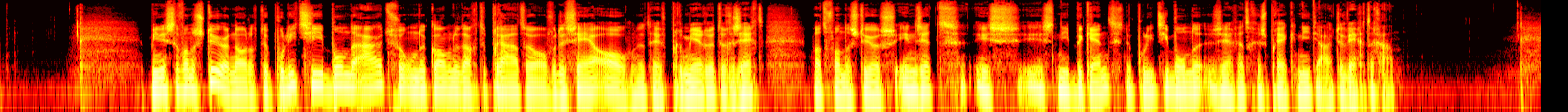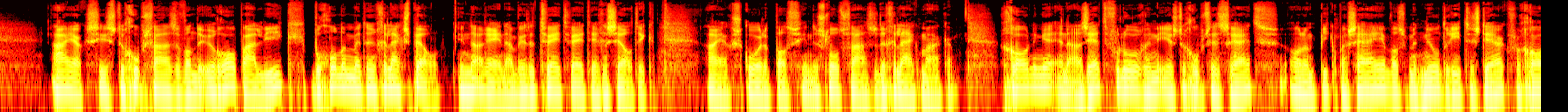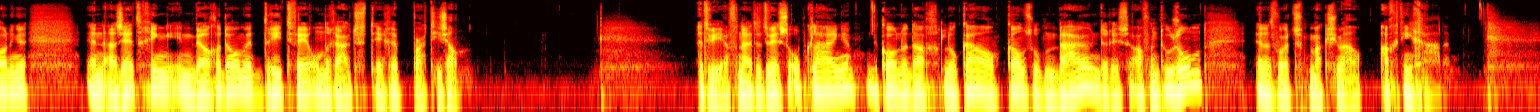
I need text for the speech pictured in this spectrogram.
Minister van de Steur nodigt de politiebonden uit om de komende dag te praten over de CAO. Dat heeft premier Rutte gezegd. Wat van de Steurs inzet is, is niet bekend. De politiebonden zeggen het gesprek niet uit de weg te gaan. Ajax is de groepsfase van de Europa League begonnen met een gelijkspel. In de arena werd het 2-2 tegen Celtic. Ajax scoorde pas in de slotfase de gelijkmaker. Groningen en AZ verloren hun eerste groepswedstrijd. Olympique Marseille was met 0-3 te sterk voor Groningen. En AZ ging in Belgrado met 3-2 onderuit tegen Partizan. Het weer vanuit het westen opklaringen. De komende dag lokaal kans op een bui. Er is af en toe zon. En het wordt maximaal 18 graden.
